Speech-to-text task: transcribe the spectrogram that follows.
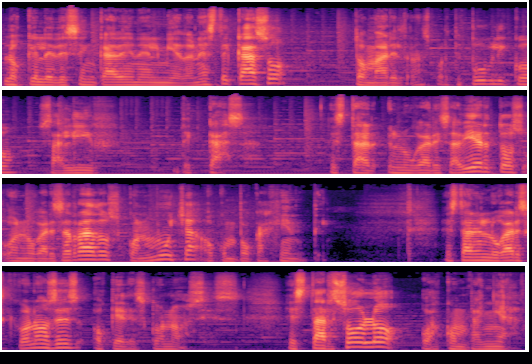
lo que le desencadena el miedo. En este caso, tomar el transporte público, salir de casa, estar en lugares abiertos o en lugares cerrados, con mucha o con poca gente. Estar en lugares que conoces o que desconoces estar solo o acompañado.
